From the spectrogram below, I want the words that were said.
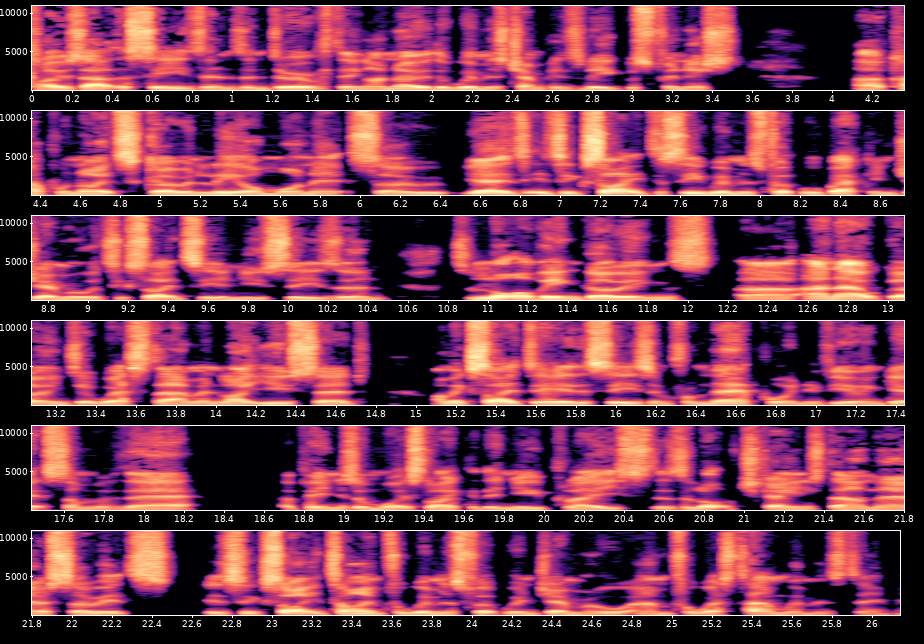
close out the seasons and do everything. I know the Women's Champions League was finished a couple nights ago and Lyon won it. So yeah, it's, it's exciting to see women's football back in general. It's exciting to see a new season. It's a lot of ingoings uh, and outgoings at West Ham, and like you said, I'm excited to hear the season from their point of view and get some of their opinions on what it's like at the new place. There's a lot of change down there, so it's it's an exciting time for women's football in general and for West Ham women's team.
